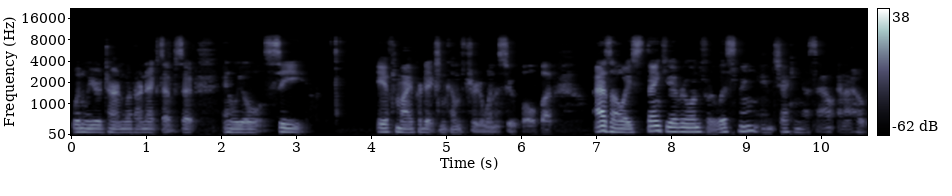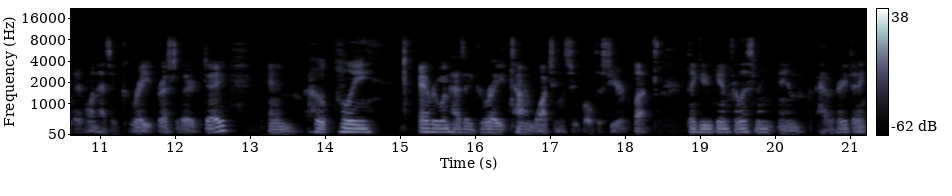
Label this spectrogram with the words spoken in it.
when we return with our next episode, and we'll see if my prediction comes true to win the Super Bowl. But as always, thank you everyone for listening and checking us out, and I hope everyone has a great rest of their day and hopefully everyone has a great time watching the Super Bowl this year. But thank you again for listening and have a great day.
